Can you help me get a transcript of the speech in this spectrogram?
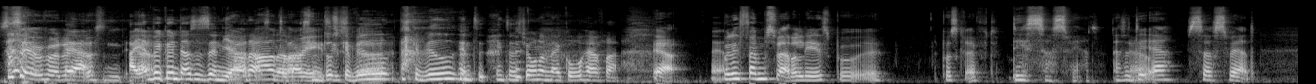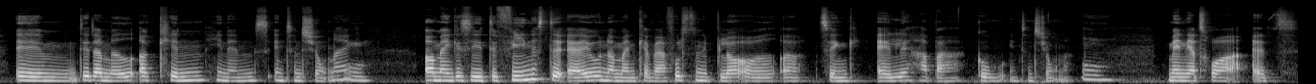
Så ser vi på det. Ja. Og sådan, Ej, jeg begyndte også at sende Det hjerter og sådan noget. Bare sådan, du skal ja. vide, du skal vide, int- intentionerne er gode herfra. Ja. Ja. ja. Men det er fandme svært at læse på, øh, på skrift. Det er så svært. Altså, Ja. det er så svært. Øhm, det der med at kende hinandens intentioner, ikke? Mm. Og man kan sige, at det fineste er jo, når man kan være fuldstændig blåøjet og tænke, alle har bare gode intentioner. Mm. Men jeg tror, at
